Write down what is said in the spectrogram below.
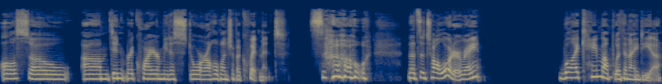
also um, didn't require me to store a whole bunch of equipment. So that's a tall order, right? Well, I came up with an idea.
